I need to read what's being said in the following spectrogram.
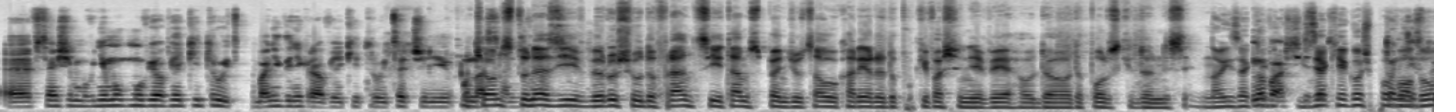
E, W sensie mów- nie mów- mówię o Wielkiej Trójce, chyba nigdy nie grał w Wielkiej Trójce, czyli u nas on z Tunezji wyruszył do Francji i tam spędził całą karierę, dopóki właśnie nie wyjechał do, do Polski, do Nysy. No i z, jakiego, właśnie, i z jakiegoś powodu,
